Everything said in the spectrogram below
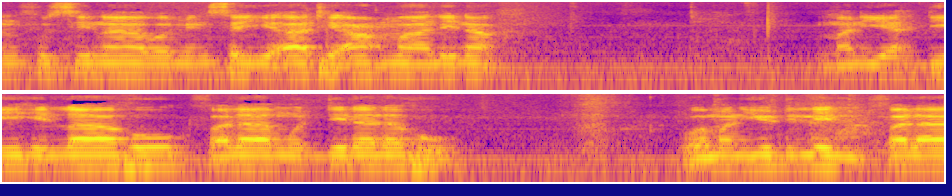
أنفسنا ومن سيئات أعمالنا. من يهديه الله فلا مضل له ومن يضلل فلا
